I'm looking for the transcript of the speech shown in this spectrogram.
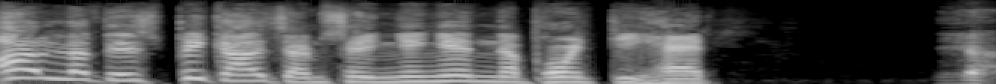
All of this because I'm singing in the pointy hat. Yeah.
